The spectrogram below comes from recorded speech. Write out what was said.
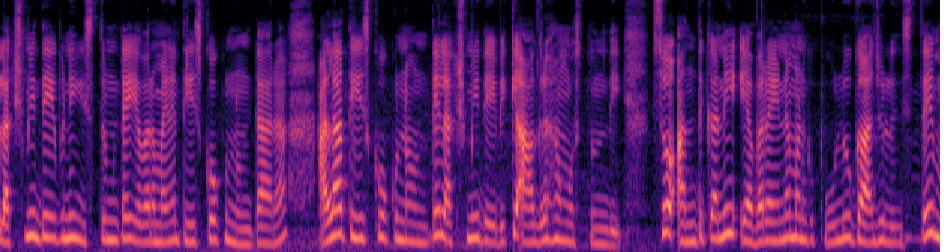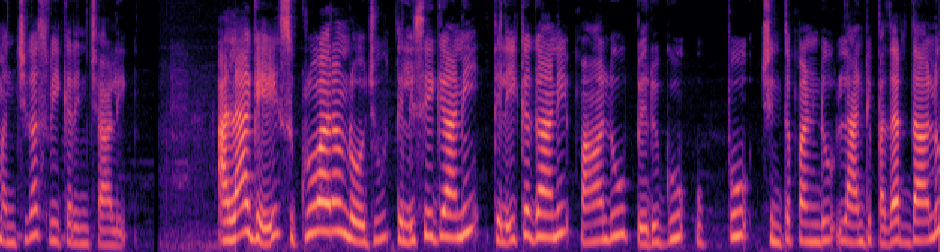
లక్ష్మీదేవిని ఇస్తుంటే ఎవరమైనా తీసుకోకుండా ఉంటారా? అలా తీసుకోకుండా ఉంటే లక్ష్మీదేవికి ఆగ్రహం వస్తుంది. సో అందుకని ఎవరైనా మనకు పూలు గాజులు ఇస్తే మంచిగా స్వీకరించాలి. అలాగే శుక్రవారం రోజు తెలిసి కానీ తెలియక కానీ పాలు పెరుగు ఉప్పు ఉప్పు చింతపండు లాంటి పదార్థాలు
